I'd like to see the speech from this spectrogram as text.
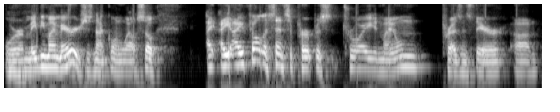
Or maybe my marriage is not going well. So I, I, I felt a sense of purpose, Troy, in my own presence there, um,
